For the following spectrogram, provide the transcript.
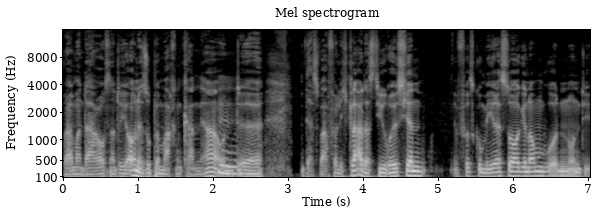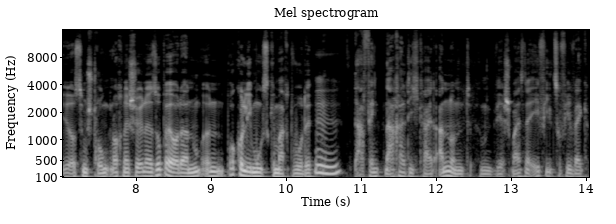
weil man daraus natürlich auch eine Suppe machen kann, ja. Mhm. Und äh, das war völlig klar, dass die Röschen fürs Gourmet-Restaurant genommen wurden und aus dem Strunk noch eine schöne Suppe oder ein, ein Brokkolimus gemacht wurde. Mhm. Da fängt Nachhaltigkeit an und ähm, wir schmeißen ja eh viel zu viel weg.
